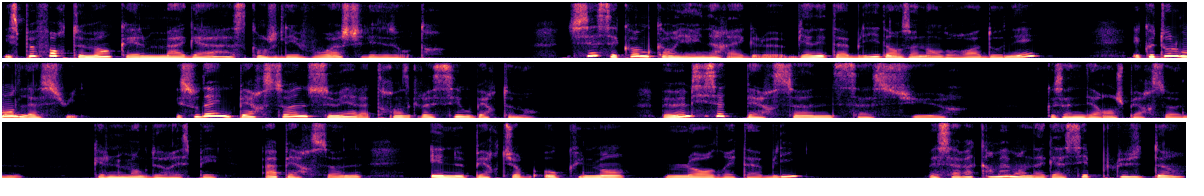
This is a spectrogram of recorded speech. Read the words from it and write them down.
il se peut fortement qu'elles m'agacent quand je les vois chez les autres. Tu sais, c'est comme quand il y a une règle bien établie dans un endroit donné et que tout le monde la suit. Et soudain une personne se met à la transgresser ouvertement. Mais même si cette personne s'assure que ça ne dérange personne, qu'elle ne manque de respect à personne et ne perturbe aucunement l'ordre établi, mais ça va quand même en agacer plus d'un,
